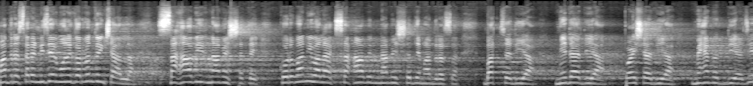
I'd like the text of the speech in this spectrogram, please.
মাদ্রাসারে নিজের মনে করবেন তো ইনশাআল্লাহ। সাহাবির নামের সাথে, কোরবানিওয়ালা এক সাহাবির নামের সাথে মাদ্রাসা, বাচ্চা দিয়া, মেধা দিয়া, পয়সা দিয়া, মেহনত দিয়া, যে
